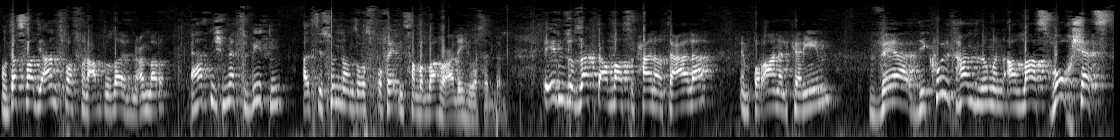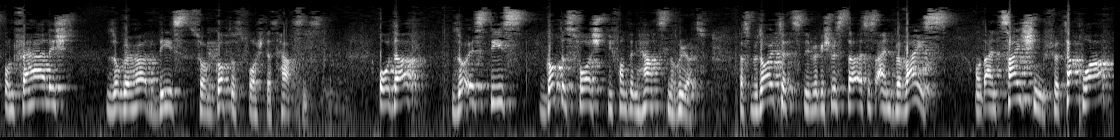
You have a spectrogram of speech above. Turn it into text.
Und das war die Antwort von Abdullah ibn Umar. Er hat nicht mehr zu bieten als die Sunna unseres Propheten sallallahu alaihi wasallam. Ebenso sagte Allah subhanahu wa ta'ala im Koran al-Karim, Wer die Kulthandlungen Allahs hochschätzt und verherrlicht, so gehört dies zur Gottesfurcht des Herzens. Oder so ist dies Gottesfurcht, die von den Herzen rührt. Das bedeutet, liebe Geschwister, es ist ein Beweis und ein Zeichen für Taqwa,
